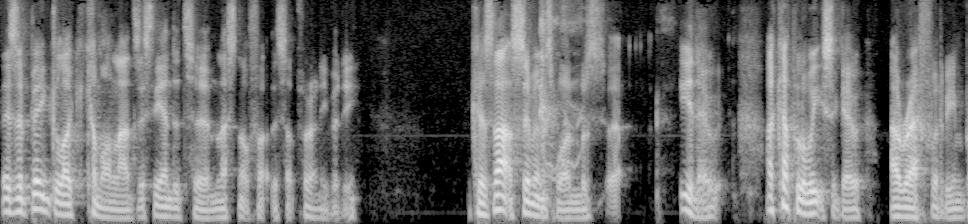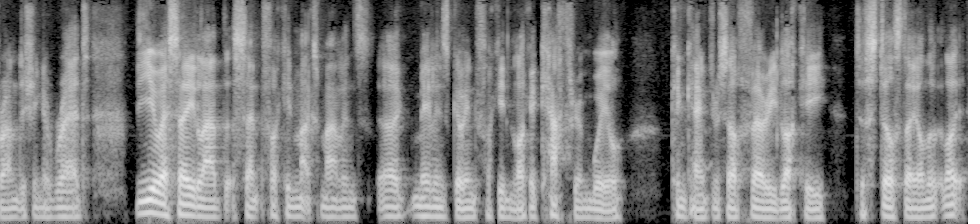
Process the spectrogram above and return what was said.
there's a big like, come on, lads, it's the end of term. Let's not fuck this up for anybody. Because that Simmons one was, uh, you know, a couple of weeks ago, a ref would have been brandishing a red. The USA lad that sent fucking Max Malins, uh, Malins going fucking like a Catherine wheel can count himself very lucky to still stay on the like.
